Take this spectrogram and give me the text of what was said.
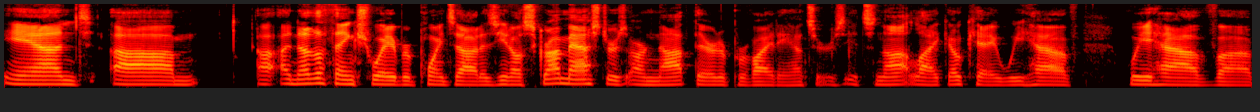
And, um, uh, another thing Schwaber points out is, you know, Scrum Masters are not there to provide answers. It's not like, okay, we have we have uh,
